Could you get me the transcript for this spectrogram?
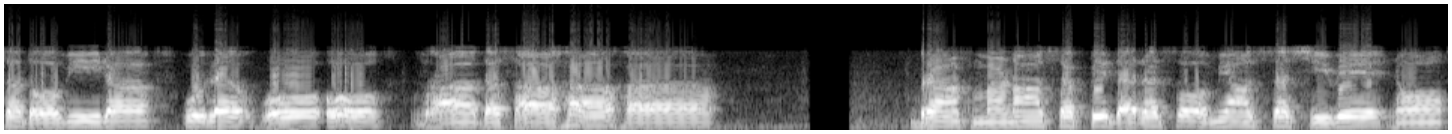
सदो वीरा उरवो व्रादसाहाः। ब्राह्मणा स पितरसोम्या स शिवे नो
